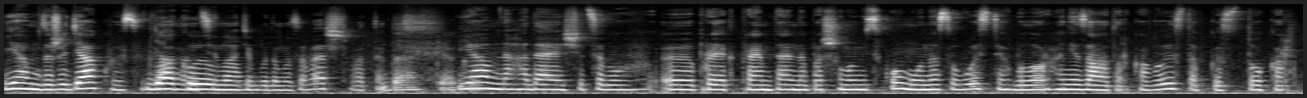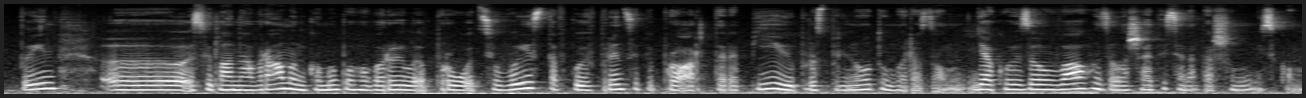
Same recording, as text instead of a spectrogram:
Я вам дуже дякую, Світлана. Дякую на цій ноті будемо завершувати. Да, дякую. Я вам нагадаю, що це був е, проєкт Прайм Тайм на першому міському. У нас у гостях була організаторка виставки «100 картин е, Світлана Авраменко. Ми поговорили про цю виставку і, в принципі, про арт-терапію, про спільноту. Ми разом. Дякую за увагу. Залишайтеся на першому міському.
